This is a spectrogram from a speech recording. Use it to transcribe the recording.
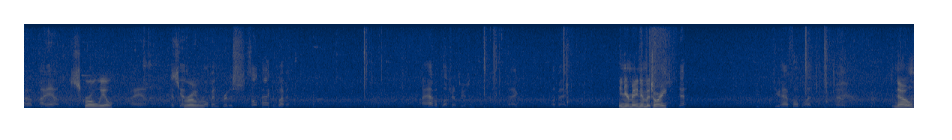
Uh, I am. Scroll wheel. I am. It gives me Scroll- open British assault pack and weapon. I have a blood transfusion bag. Blood bag. In your main inventory? Do you have full blood? No. No,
